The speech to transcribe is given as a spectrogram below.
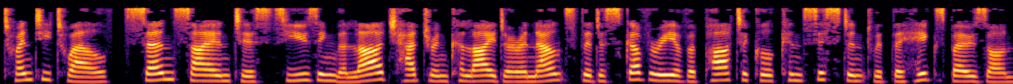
2012, CERN scientists using the Large Hadron Collider announced the discovery of a particle consistent with the Higgs boson,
